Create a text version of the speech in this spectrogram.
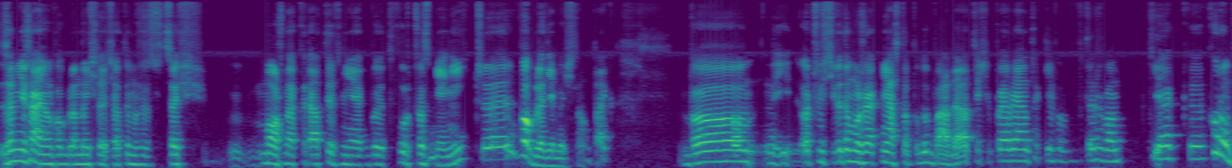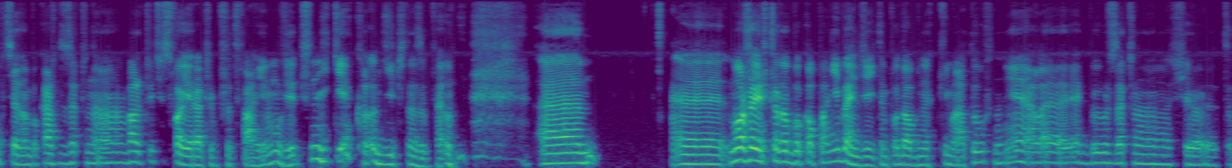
zamierzają w ogóle myśleć o tym, że coś można kreatywnie jakby twórczo zmienić, czy w ogóle nie myślą, tak? Bo oczywiście wiadomo, że jak miasto podubada, to się pojawiają takie też wątki jak korupcja, no bo każdy zaczyna walczyć o swoje raczej przetrwanie. Mówię, czynniki ekologiczne zupełnie. E, może jeszcze Robocopa nie będzie i tym podobnych klimatów, no nie, ale jakby już zaczyna się to,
